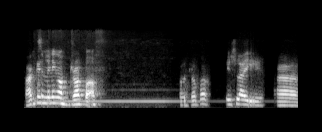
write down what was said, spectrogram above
What's the meaning of drop off? Or drop off? It's like uh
